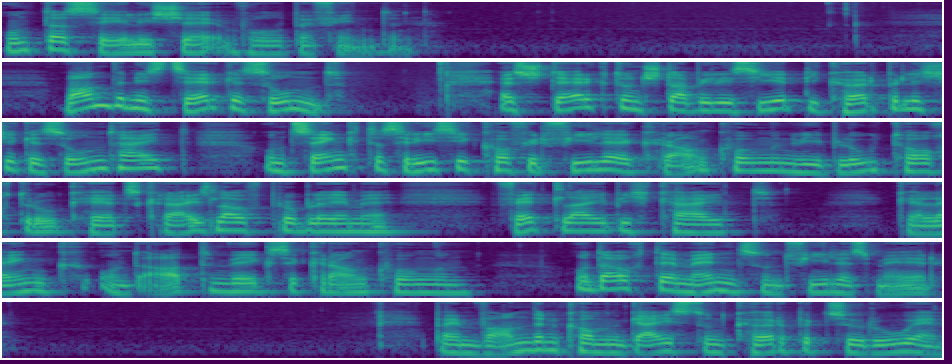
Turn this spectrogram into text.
und das seelische Wohlbefinden. Wandern ist sehr gesund. Es stärkt und stabilisiert die körperliche Gesundheit und senkt das Risiko für viele Erkrankungen wie Bluthochdruck, Herz-Kreislauf-Probleme, Fettleibigkeit, Gelenk- und Atemwegserkrankungen und auch Demenz und vieles mehr. Beim Wandern kommen Geist und Körper zur Ruhe.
